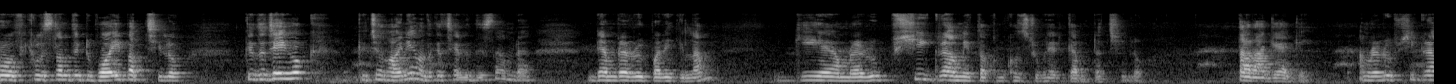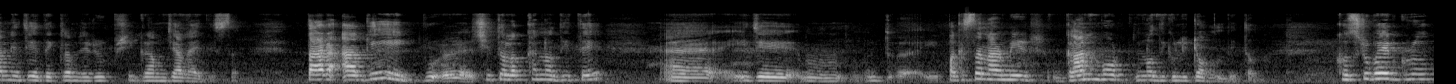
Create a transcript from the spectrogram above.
রফিকুল ইসলাম তো একটু ভয়ই পাচ্ছিল। কিন্তু যাই হোক, কিছু হয়নি, আমাদেরকে ছেড়ে দিছে আমরা ড্যামরার ওই পারে গেলাম। গিয়ে আমরা রূপসী গ্রামে তখন খসরু ভাইয়ের ক্যাম্পটা ছিল, তার আগে আগে। আমরা রূপসী গ্রামে যেয়ে দেখলাম যে রূপসী গ্রাম জ্বালায় দিচ্ছে তার আগে এই শীতলক্ষা নদীতে এই যে পাকিস্তান আর্মির গান বোট নদীগুলি টহল দিত। খসরু ভাইয়ের গ্রুপ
